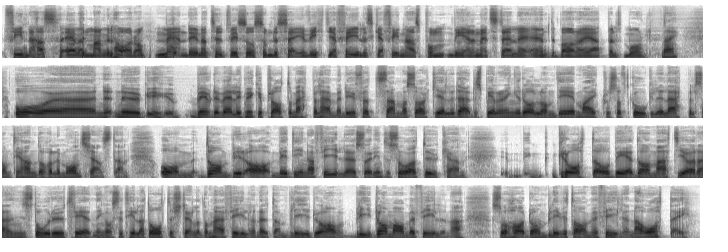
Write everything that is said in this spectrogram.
finnas även om man vill ha dem. Men det är naturligtvis så som du säger, viktiga filer ska finnas på mer än ett ställe, inte bara i Apples moln. Nej, och eh, nu blev det väldigt mycket prat om Apple här, men det är ju för att samma sak gäller där. Det spelar ingen roll om det är Microsoft, Google eller Apple som tillhandahåller molntjänsten. Om de blir av med dina filer så är det inte så att du kan gråta och be dem att göra en stor utredning och se till att återställa de här filerna, utan blir, du av, blir de av med filerna så har de blivit av med filerna åt dig.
